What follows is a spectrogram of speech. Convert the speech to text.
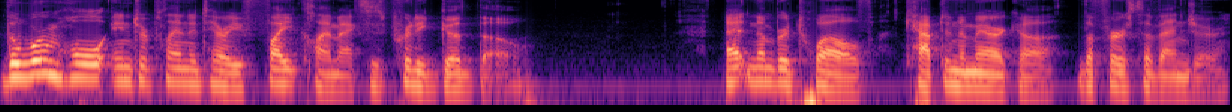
The wormhole interplanetary fight climax is pretty good though. At number 12, Captain America, the First Avenger.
